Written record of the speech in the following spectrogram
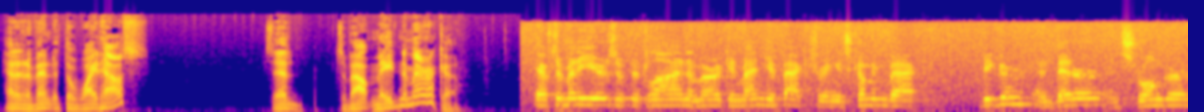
had an event at the White House, said it's about made in America. After many years of decline, American manufacturing is coming back bigger and better and stronger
